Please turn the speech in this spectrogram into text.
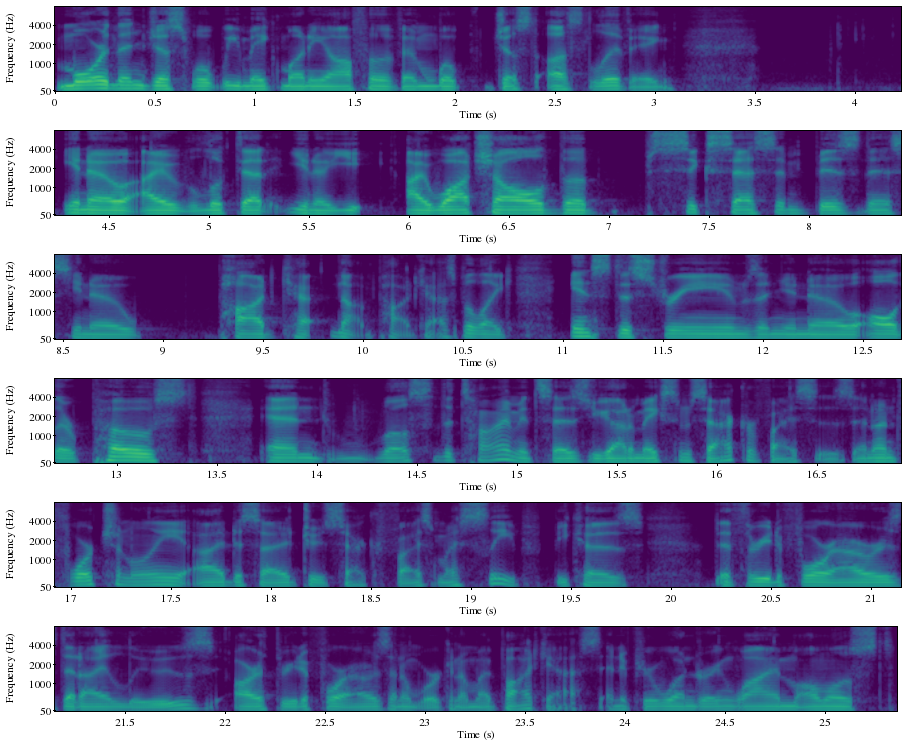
more than just what we make money off of and what just us living. You know, I looked at you know, you, I watch all the success in business, you know, podcast not podcast, but like Insta streams and you know all their posts. And most of the time, it says you got to make some sacrifices. And unfortunately, I decided to sacrifice my sleep because the three to four hours that I lose are three to four hours that I'm working on my podcast. And if you're wondering why I'm almost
